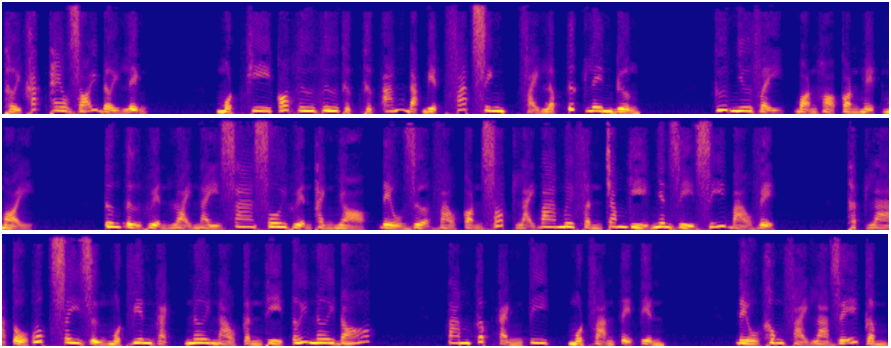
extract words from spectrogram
thời khắc theo dõi đợi lệnh. Một khi có hư hư thực thực án đặc biệt phát sinh, phải lập tức lên đường. Cứ như vậy bọn họ còn mệt mỏi. Tương tự huyện loại này xa xôi huyện thành nhỏ đều dựa vào còn sót lại 30% kỳ nhân dị sĩ bảo vệ. Thật là tổ quốc xây dựng một viên gạch nơi nào cần thì tới nơi đó. Tam cấp cảnh ti, một vạn tệ tiền. Đều không phải là dễ cầm.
